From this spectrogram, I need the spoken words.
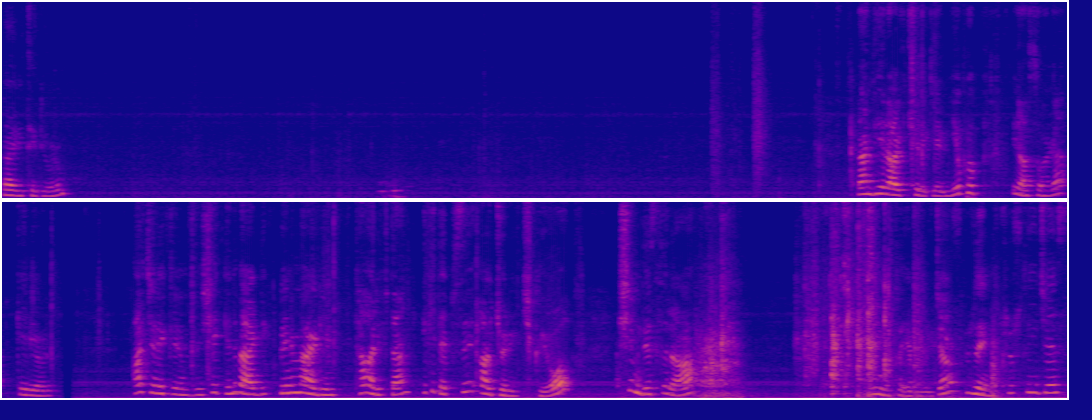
gayret ediyorum. Ben diğer ay çöreklerimi yapıp biraz sonra geliyorum. Ay çöreklerimizin şeklini verdik. Benim verdiğim tariften iki tepsi ay çıkıyor. Şimdi sıra yumurtaya bulayacağız. Üzerini süsleyeceğiz.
